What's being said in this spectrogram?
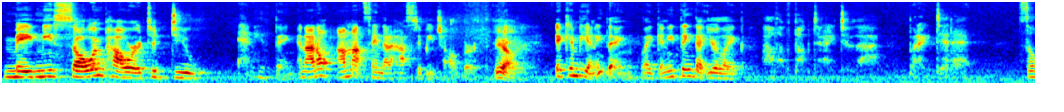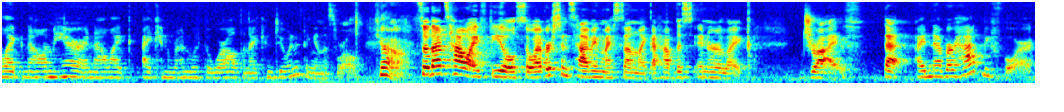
made me so empowered to do anything. And I don't, I'm not saying that it has to be childbirth. yeah. It can be anything, like, anything that you're like, how the fuck did I do that? But I did it. So, like, now I'm here and now, like, I can run with the world and I can do anything in this world. Yeah. So that's how I feel. So ever since having my son, like I have this inner like drive that I never had before.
